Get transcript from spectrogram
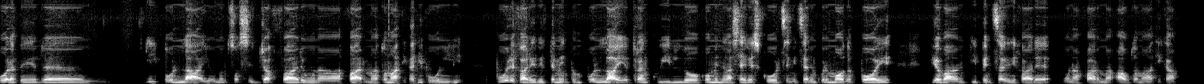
Ora per eh, il pollaio non so se già fare una farma automatica di polli oppure fare direttamente un pollaio tranquillo come nella serie scorsa, iniziare in quel modo e poi più avanti pensare di fare una farma automatica.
